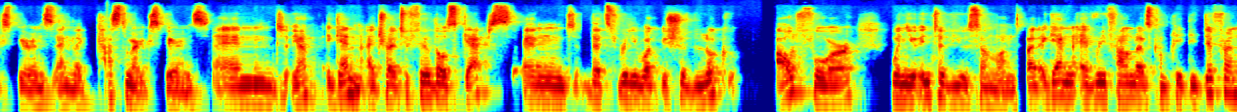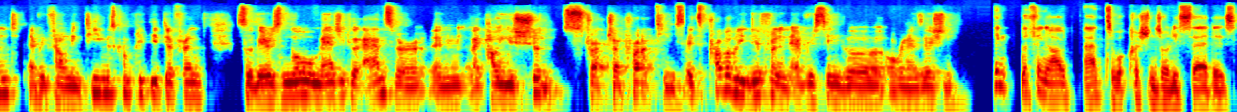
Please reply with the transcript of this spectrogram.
experience and like customer experience. And yeah again i try to fill those gaps and that's really what you should look out for when you interview someone. But again, every founder is completely different. Every founding team is completely different. So there's no magical answer in like how you should structure product teams. It's probably different in every single organization. I think the thing I would add to what Christian's already said is,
